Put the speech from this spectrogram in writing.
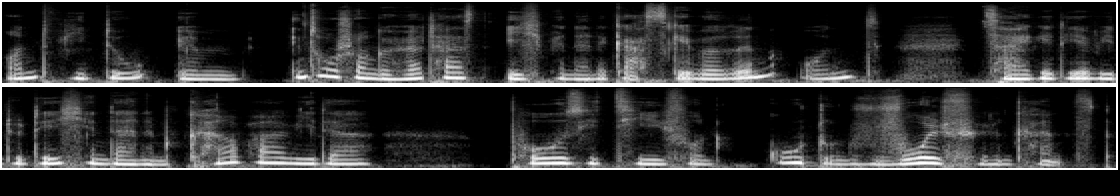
und wie du im Intro schon gehört hast, ich bin deine Gastgeberin und zeige dir, wie du dich in deinem Körper wieder positiv und gut und wohl fühlen kannst.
